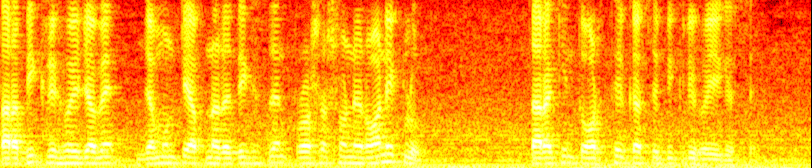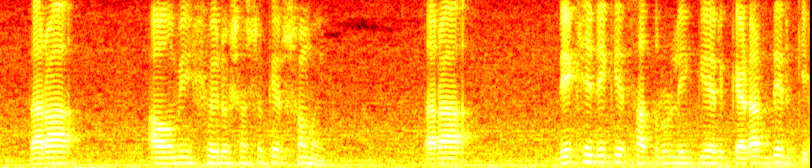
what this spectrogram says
তারা বিক্রি হয়ে যাবে। যেমনটি আপনারা দেখেছেন, প্রশাসনের অনেক লোক, তারা কিন্তু অর্থের কাছে বিক্রি হয়ে গেছে। তারা আওয়ামী স্বৈরশাসকের সময়, তারা দেখে দেখে ছাত্রলীগের ক্যাডারদেরকে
